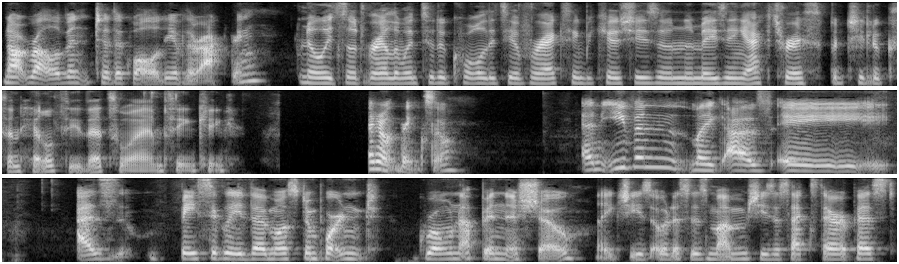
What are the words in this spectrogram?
not relevant to the quality of their acting. No, it's not relevant to the quality of her acting because she's an amazing actress, but she looks unhealthy. That's why I'm thinking. I don't think so. And even like as a as basically the most important grown up in this show, like she's Otis's mom, she's a sex therapist.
